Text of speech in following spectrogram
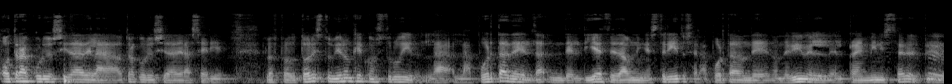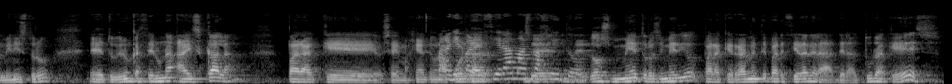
otra curiosidad de la otra curiosidad de la serie. Los productores tuvieron que construir la, la puerta del, del 10 de Downing Street, o sea, la puerta donde, donde vive el, el Prime Minister, el Hmm. primer ministro, eh, tuvieron que hacer una a escala para que, o sea, imagínate una Para que puerta pareciera más de, bajito. de dos metros y medio para que realmente pareciera de la, de la altura que es.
